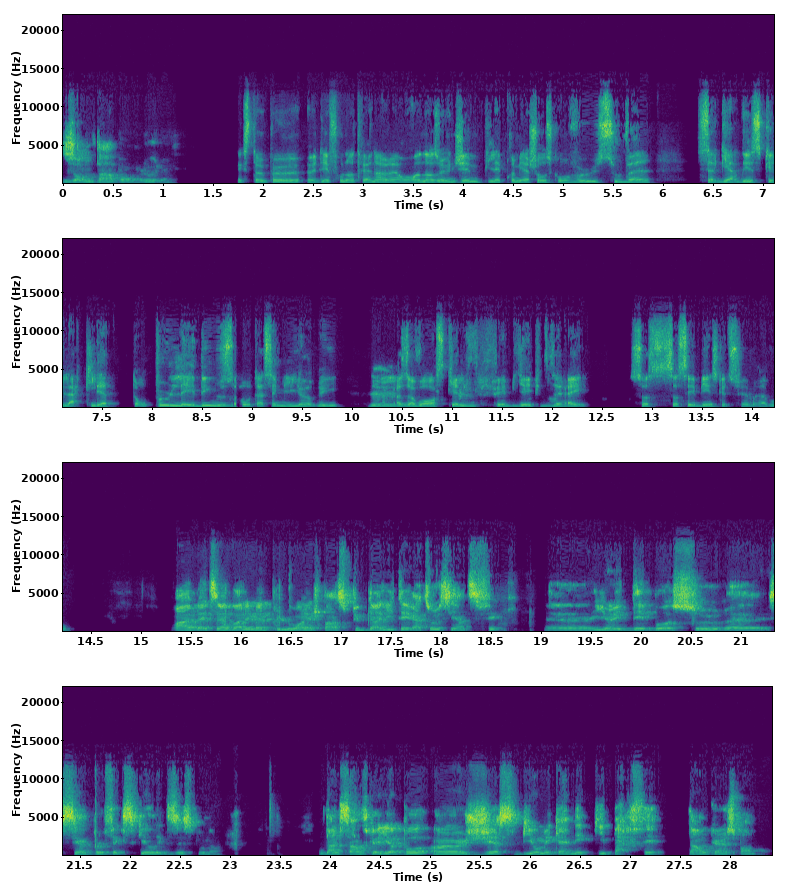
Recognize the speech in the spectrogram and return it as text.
zone tampon-là. C'est un peu un, défaut d'entraîneur. Hein. On rentre dans un gym, puis la première chose qu'on veut souvent, c'est regarder ce que l'athlète, on peut l'aider, nous autres, à s'améliorer, à mm-hmm. place de voir ce qu'elle fait bien, puis de dire, hey, ça, ça c'est bien ce que tu fais, bravo. Oui, ben, on va aller même plus loin. Je pense plus que dans la littérature scientifique, euh, il y a un débat sur euh, si un perfect skill existe ou non. Dans le sens qu'il n'y a pas un geste biomécanique qui est parfait dans aucun sport.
